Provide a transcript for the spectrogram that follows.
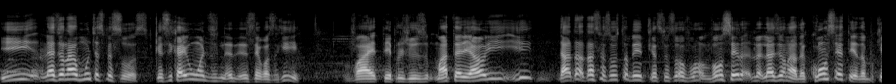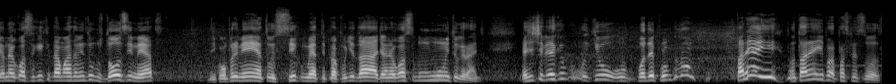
e lesionar muitas pessoas. Porque se cair um ônibus nesse negócio aqui, vai ter prejuízo material e, e da, das pessoas também, porque as pessoas vão, vão ser lesionadas, com certeza, porque é um negócio aqui que dá mais ou menos uns 12 metros de comprimento, uns 5 metros de profundidade, é um negócio muito grande. E a gente vê que, que o, poder público não está nem aí, não está nem aí para as pessoas.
